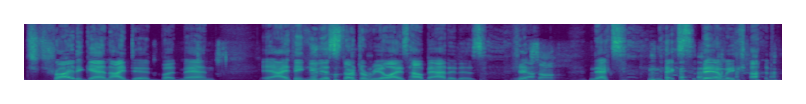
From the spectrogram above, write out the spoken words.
t- try it again. I did, but man, yeah, I think you just start to realize how bad it is. Next yeah. song. Next, next band we got.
